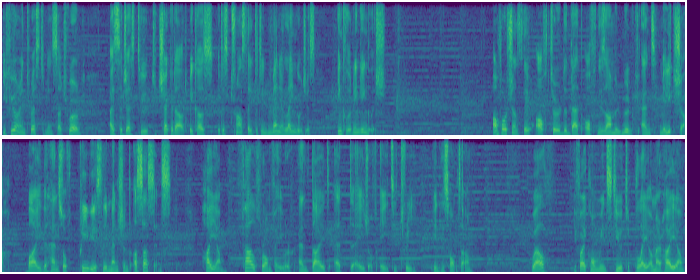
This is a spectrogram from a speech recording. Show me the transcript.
if you are interested in such work, I suggest you to check it out because it is translated in many languages, including English. Unfortunately, after the death of Nizamul Mulk and Melik Shah by the hands of previously mentioned assassins, Hayyam fell from favor and died at the age of 83 in his hometown. Well, if I convinced you to play Ömer Hayyam,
